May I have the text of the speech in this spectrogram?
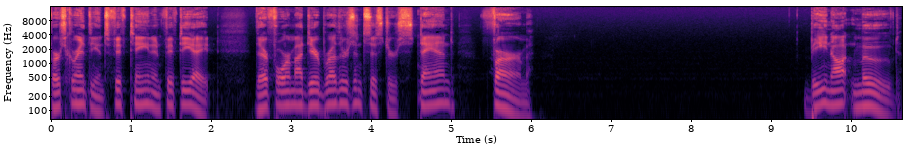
1 Corinthians 15 and 58. Therefore, my dear brothers and sisters, stand firm Be not moved.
